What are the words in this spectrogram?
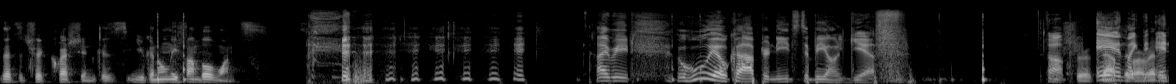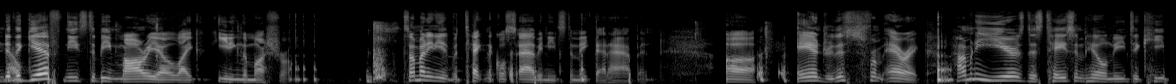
that's a trick question because you can only fumble once. I mean, the Julio copter needs to be on GIF. Um, sure and like the end of the. GIF needs to be Mario like eating the mushroom. Somebody need, with technical savvy needs to make that happen. Uh, Andrew, this is from Eric. How many years does Taysom Hill need to keep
